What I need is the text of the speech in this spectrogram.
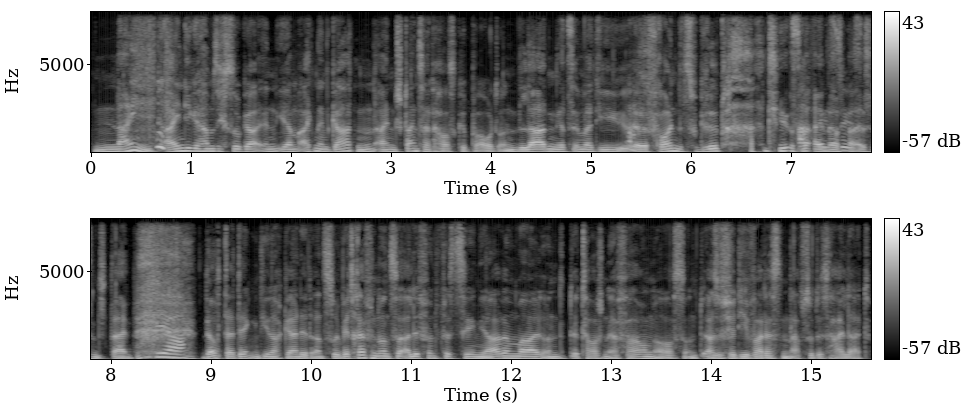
Nein, einige haben sich sogar in ihrem eigenen Garten ein Steinzeithaus gebaut und laden jetzt immer die äh, Freunde zu Grillpartys Ach, ein auf Eisenstein. Ja. Doch, da denken die noch gerne dran zu. Wir treffen uns so alle fünf bis zehn Jahre mal und äh, tauschen Erfahrungen aus. Und also für die war das ein absolutes Highlight.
